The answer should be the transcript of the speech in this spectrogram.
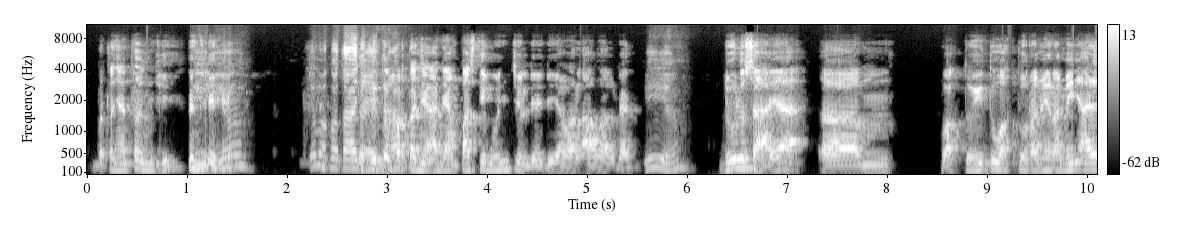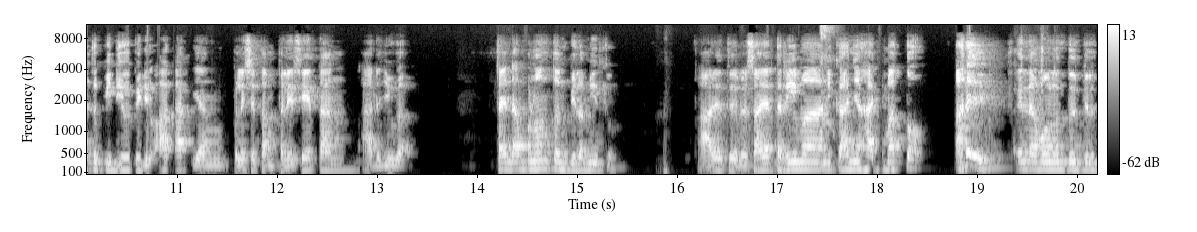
bertanya Tonji. iya. Coba kau tanya. Itu berapa? pertanyaan yang pasti muncul deh di awal-awal dan Iya. dulu saya em, waktu itu waktu rame-ramenya ada tuh video-video akad yang pelesetan-pelesetan ada juga. Saya tidak menonton film itu. Ada tuh saya terima nikahnya Haji Mato. Ay, saya tidak mau nonton film.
